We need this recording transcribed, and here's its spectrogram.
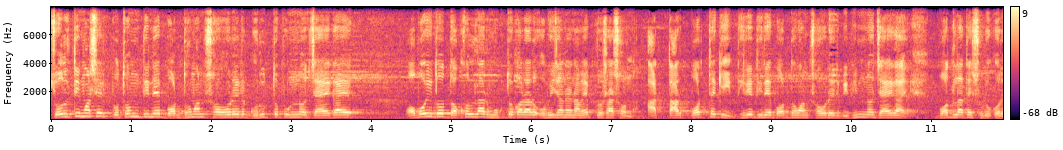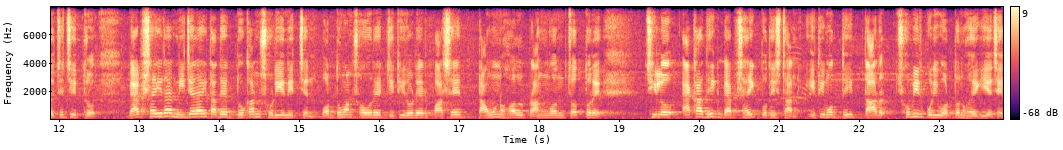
চলতি মাসের প্রথম দিনে বর্ধমান শহরের গুরুত্বপূর্ণ জায়গায় অবৈধ দখলদার মুক্ত করার অভিযানে নামে প্রশাসন। আর তারপর থেকেই ধীরে ধীরে বর্ধমান শহরের বিভিন্ন জায়গায় বদলাতে শুরু করেছে চিত্র। ব্যবসায়ীরা নিজেরাই তাদের দোকান সরিয়ে নিচ্ছেন। বর্ধমান শহরের জিটি রোডের পাশে টাউন হল প্রাঙ্গণ চত্বরে ছিল একাধিক ব্যবসায়িক প্রতিষ্ঠান। ইতিমধ্যেই তার ছবির পরিবর্তন হয়ে গিয়েছে।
